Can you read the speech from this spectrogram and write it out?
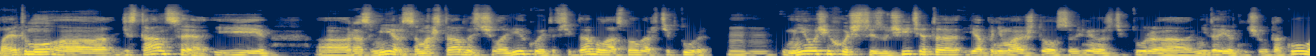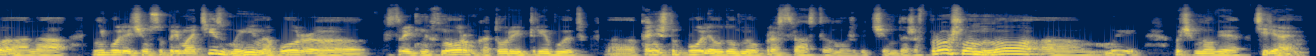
Поэтому э, дистанция и размер, самоштабность человеку – это всегда была основой архитектуры. Угу. Мне очень хочется изучить это. Я понимаю, что современная архитектура не дает ничего такого. Она не более чем супрематизм и набор э, строительных норм, которые требуют, э, конечно, более удобного пространства, может быть, чем даже в прошлом, но э, мы очень многое теряем.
